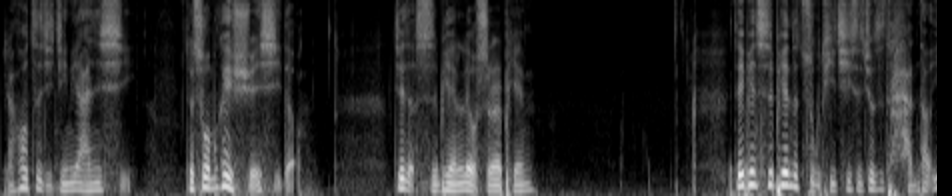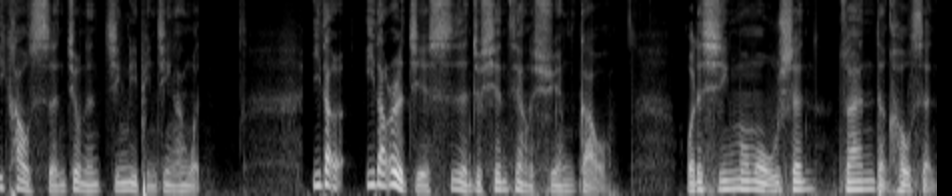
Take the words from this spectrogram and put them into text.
然后自己经历安息。这是我们可以学习的。接着诗篇六十二篇，这篇诗篇的主题其实就是谈到依靠神就能经历平静安稳。一到一到二节，诗人就先这样的宣告：我的心默默无声，专等候神。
